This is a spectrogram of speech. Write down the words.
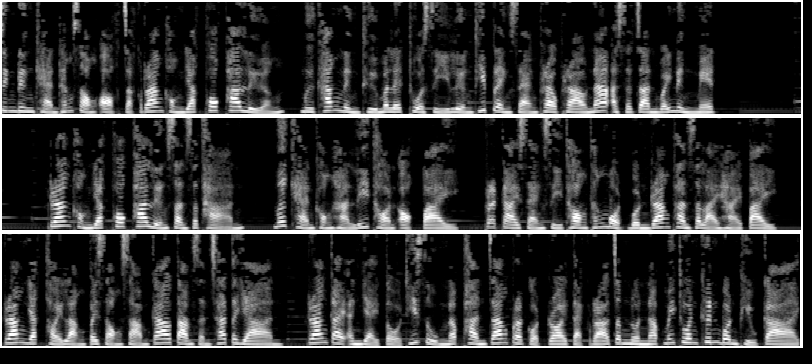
จึงดึงแขนทั้งสองออกจากร่างของยักษ์พกผ้าเหลือง มือข้างหนึ่งถือเมล็ดถั่วสีเหลืองที่เปล่งแสงแพราวๆ น่าอัศจรรย์ไว้หนึ่งเม็ด ร่างของยักษ์พกผ้าเหลืองสั่นสถาน เมื่อแขนของหานลี่ถอนออกไป ประกายแสงสีทองทั้งหมดบนร่างพลันสลายหายไป ร่างยักษ์ถอยหลังไปสองสามก้าวตามสัญชาตญาณ ร่างกายอันใหญ่โตที่สูงนับพันจ้างปรากฏรอยแตกร้าวจำนวนนับไม่ถ้วนขึ้นบนผิวกาย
